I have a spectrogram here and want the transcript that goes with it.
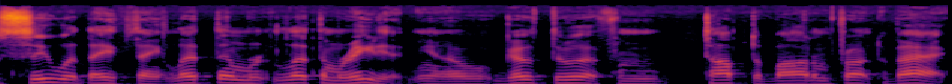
See what they think. Let them let them read it. You know, go through it from top to bottom, front to back.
